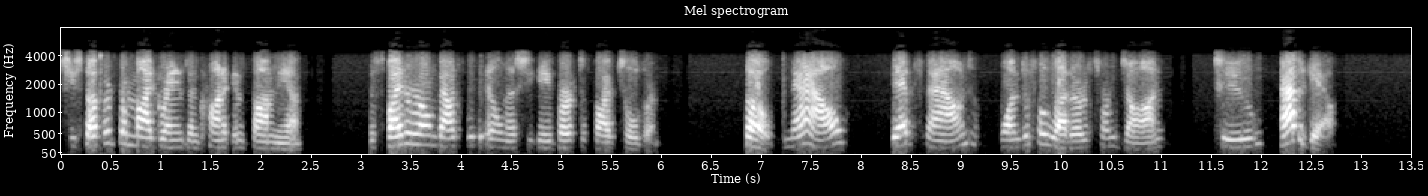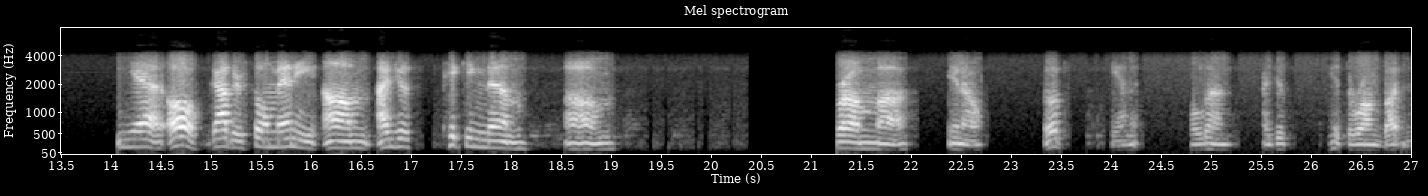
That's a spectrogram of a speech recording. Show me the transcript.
She suffered from migraines and chronic insomnia. Despite her own bouts with illness, she gave birth to five children. So now, Deb found wonderful letters from John to Abigail. Yeah. Oh God, there's so many. Um, I'm just picking them um, from uh, you know. Oops, damn it. Hold on. I just hit the wrong button.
